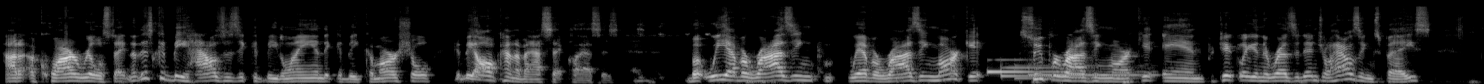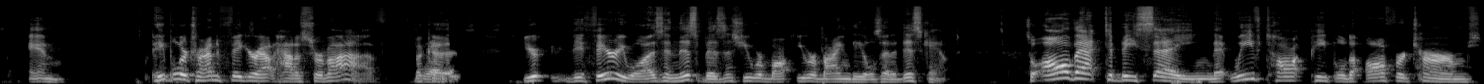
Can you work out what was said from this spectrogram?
how to acquire real estate. Now, this could be houses, it could be land, it could be commercial, it could be all kind of asset classes. But we have a rising, we have a rising market, super rising market, and particularly in the residential housing space. And people are trying to figure out how to survive because your the theory was in this business you were bought you were buying deals at a discount. So all that to be saying that we've taught people to offer terms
